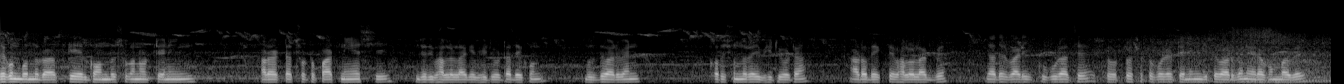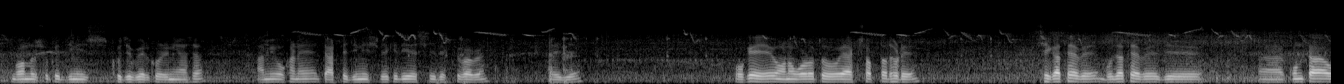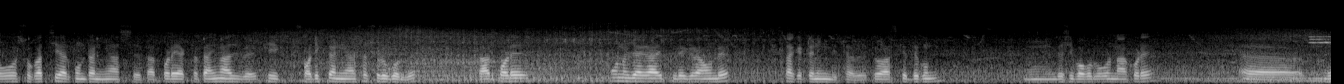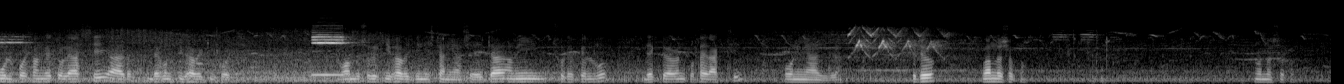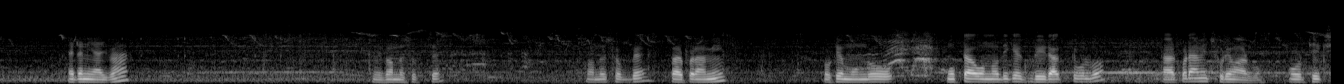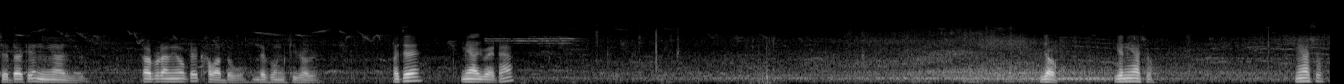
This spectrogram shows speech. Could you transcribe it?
দেখুন বন্ধুরা, আজকে এর গন্ধ শুকানোর ট্রেনিং আরও একটা ছোট পার্ট নিয়ে এসেছি। যদি ভালো লাগে ভিডিওটা দেখুন, বুঝতে পারবেন কত সুন্দর এই ভিডিওটা। আরও দেখতে ভালো লাগবে। যাদের বাড়ি কুকুর আছে, ছোট্ট ছোট করে ট্রেনিং দিতে পারবেন এরকমভাবে। গন্ধ শুকের জিনিস খুঁজে বের করে নিয়ে আসা। আমি ওখানে চারটে জিনিস রেখে দিয়ে এসেছি, দেখতে পাবেন। এই যে। ওকে অনবরত এক সপ্তাহ ধরে শেখাতে হবে, বোঝাতে হবে যে কোনটা ও শোকাচ্ছে আর কোনটা নিয়ে আসছে। তারপরে একটা টাইম আসবে, ঠিক সঠিকটা নিয়ে আসা শুরু করবে। তারপরে অন্য জায়গায় প্লেগ্রাউন্ডে তাকে ট্রেনিং দিতে হবে। তো আজকে দেখুন বেশি বকর বকর না করে মূল প্রসঙ্গে চলে আসছি আর দেখুন কীভাবে কী করছি। গন্ধ শুকে কীভাবে জিনিসটা নিয়ে আসে, এটা আমি ছুটে ফেলব। দেখতে পাবেন কোথায় রাখছি, ও নিয়ে আসবে। কিছু? গন্ধ শুকো। গন্ধ শুকো। এটা নিয়ে আসবে হ্যাঁ? গন্ধ শুকছে। গন্ধ শুকবে, তারপর আমি ওকে মুন্ড, মুখটা অন্যদিকে ঘুরিয়ে রাখতে বলব। তারপরে আমি ছুঁড়ে মারবো। ও ঠিক সেটাকে নিয়ে আসবে। তারপরে আমি ওকে খাবার দেবো। দেখুন কীভাবে। হয়েছে? নিয়ে আসবে এটা? যাও, গিয়ে নিয়ে আসো। নিয়ে আসো।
